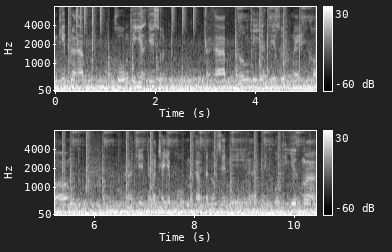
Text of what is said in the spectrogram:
ามคลิปนะครับ โค้งที่เยอะที่สุดนะครับโค้งที่เยอะที่สุดในของเขตจังหวัดชัยภูมินะครับ ถนนเส้นนี้นะครับเป็นโค้งที่เยอะมาก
